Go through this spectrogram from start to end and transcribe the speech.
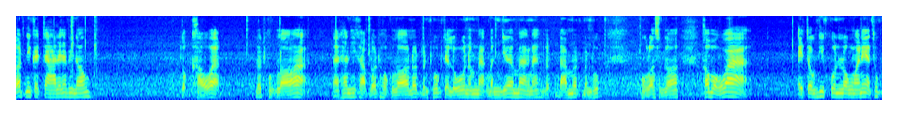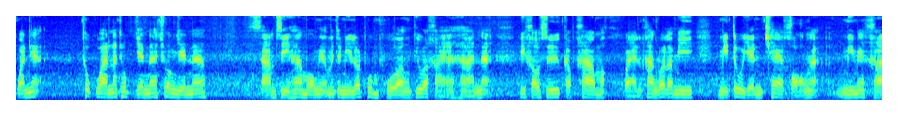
รถนี่กระจายเลยนะพี่น้อง ตกเขาอะ รถหกล้ออะแต่ท่านที่ขับรถหกล้อรถบรรทุกจะรู้น้ำหนักมันเยอะมากนะรถดำรถบรรทุกหกล้อสิบล้อเขาบอกว่า ไอ้ตรงที่คุณลงมาเนี่ย ทุกวันเนี่ย ทุกวันนะทุกเย็นนะช่วงเย็นนะสามสี่ห้าโมงเนี่ยมันจะมีรถพุ่มพวงที่ว่าขายอาหารน่ะ ที่เขาซื้อกับข้าวมาแขวนข้างรถแล้วมีมีตู้เย็นแช่ของอะมีแม่ค้า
